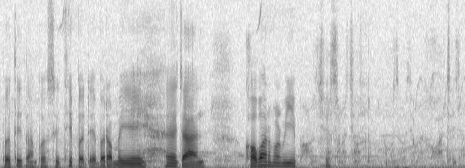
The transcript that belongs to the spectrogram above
เปิดที่ตามเปิดสิทธิเปิดเดชบารมีให้อาจารย์ขอบารมีเชื่อสมัยเจ้าขอใจเจ้า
